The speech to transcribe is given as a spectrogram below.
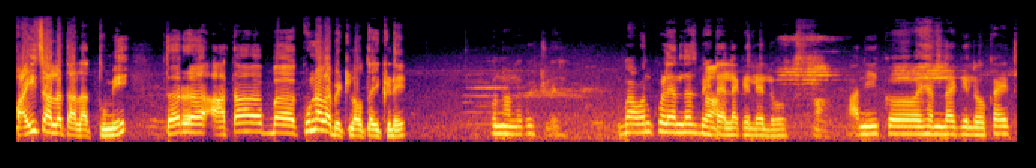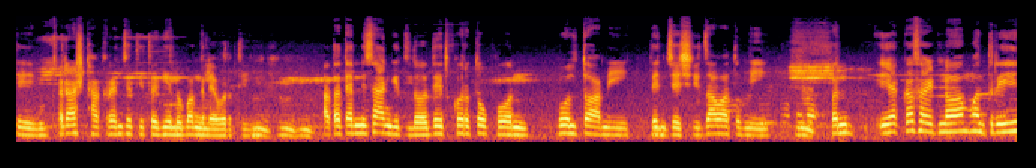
पायी चालत आलात तुम्ही? तर अ, आता ब- कुणाला भेटला होता इकडे? कोणाला भेटले? बावनकुळ्यांनाच भेटायला गेलेलो. आणि क- ह्यांना गेलो काय ते राज ठाकरेंच्या तिथं गेलो बंगल्यावरती. आता त्यांनी सांगितलं देत करतो फोन बोलतो आम्ही त्यांच्याशी जावा तुम्ही. पण एका साईडनं मंत्री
